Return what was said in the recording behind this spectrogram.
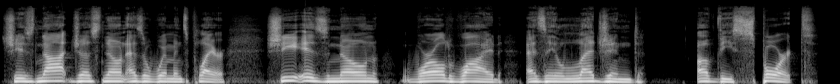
She is not just known as a women's player. She is known worldwide as a legend of the sport,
